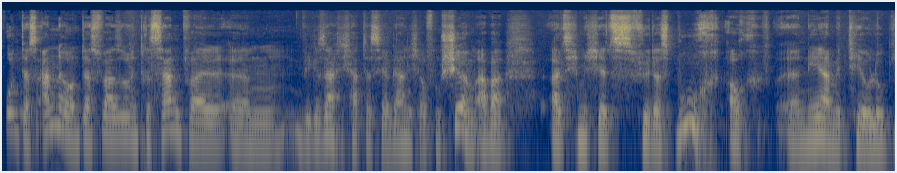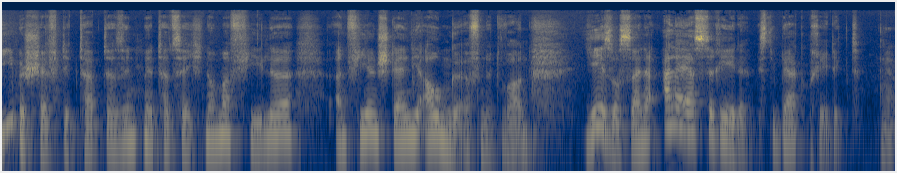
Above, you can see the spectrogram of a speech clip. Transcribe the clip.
Und das andere, und das war so interessant, weil, ähm, wie gesagt, ich hatte das ja gar nicht auf dem Schirm, aber als ich mich jetzt für das Buch auch äh, näher mit Theologie beschäftigt habe, da sind mir tatsächlich nochmal viele, an vielen Stellen die Augen geöffnet worden. Jesus, seine allererste Rede ist die Bergpredigt. Ja.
